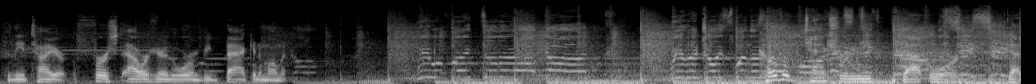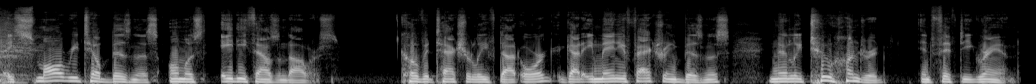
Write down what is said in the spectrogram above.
for the entire first hour here in the war and be back in a moment. COVIDTaxRelief.org got a small retail business almost $80,000. COVIDTaxRelief.org got a manufacturing business nearly 250 grand.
